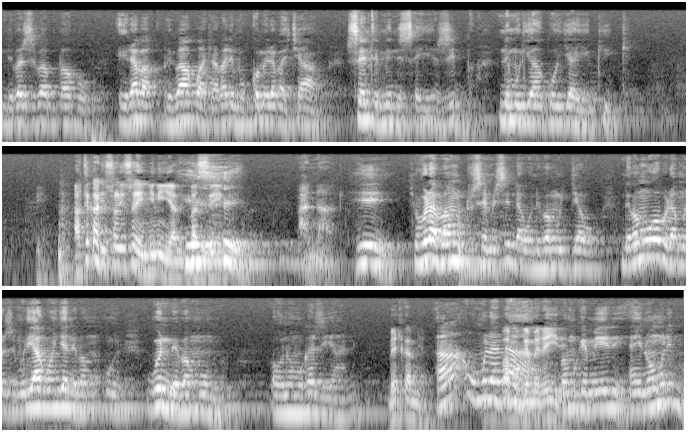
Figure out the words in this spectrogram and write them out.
Ne bazibabbako. Era ba- be bakwata bali mu kkomera bakyamu. Sente minisita yazibba. Ne mulyagonja yekiki ate kalisoliso yenyini yabibasente kyobula bamuddusa emisindawo ne bamugjawo ne bamuwa obulamuzi mulyagonja guni ne bamumma ono omukazi yani Ah, omulala. Bamugemereire. ayina omulimu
